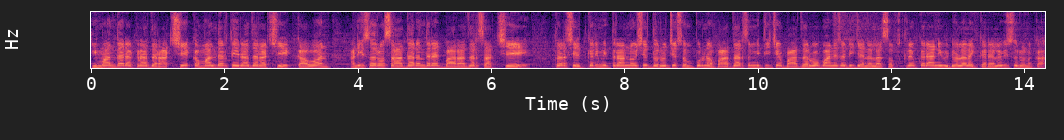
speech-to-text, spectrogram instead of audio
किमान दर अकरा हजार आठशे कमाल दर तेरा हजार आठशे एक्कावन्न आणि सर्वसाधारण दर आहेत बारा हजार सातशे. तर शेतकरी मित्रांनो असे दररोजचे संपूर्ण बाजार समितीचे बाजारभाव पाहण्यासाठी चॅनलला सबस्क्राईब करा आणि व्हिडिओला लाईक करायला विसरू नका.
